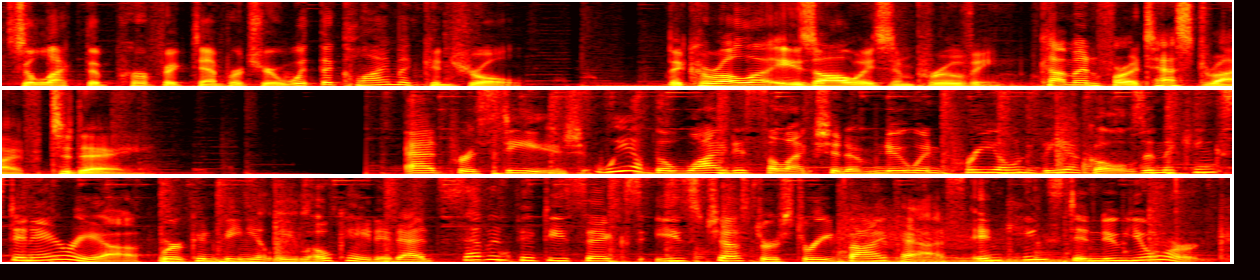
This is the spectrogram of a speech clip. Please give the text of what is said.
Select the perfect temperature with the climate control. The Corolla is always improving. Come in for a test drive today. At Prestige, we have the widest selection of new and pre owned vehicles in the Kingston area. We're conveniently located at 756 East Chester Street Bypass in Kingston, New York.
